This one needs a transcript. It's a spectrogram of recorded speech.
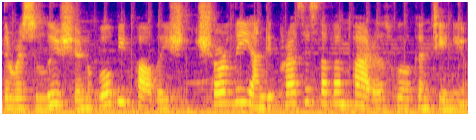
The resolution will be published shortly and the process of amparos will continue.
